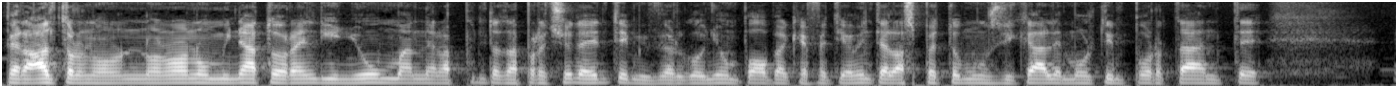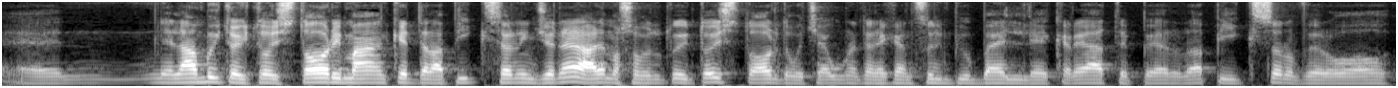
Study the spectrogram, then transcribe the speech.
Peraltro non, non, ho nominato Randy Newman nella puntata precedente, mi vergogno un po' perché effettivamente l'aspetto musicale è molto importante eh, nell'ambito di Toy Story, ma anche della Pixar in generale, ma soprattutto di Toy Story, dove c'è una delle canzoni più belle create per la Pixar, ovvero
